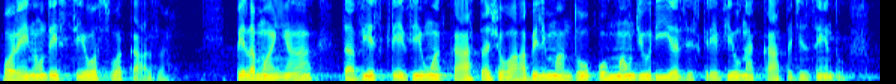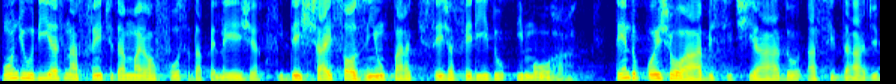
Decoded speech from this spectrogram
porém não desceu à sua casa. Pela manhã, Davi escreveu uma carta a Joabe, ele mandou por mão de Urias, escreveu na carta dizendo: Ponde Urias na frente da maior força da peleja e deixai sozinho para que seja ferido e morra. Tendo, pois, Joabe sitiado a cidade,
